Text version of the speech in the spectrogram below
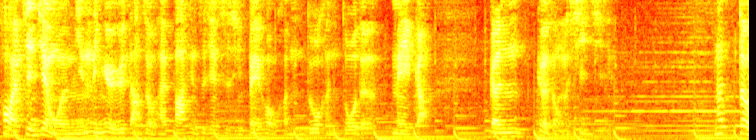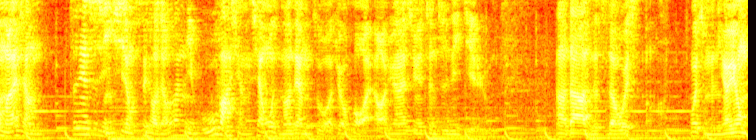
后来渐渐我的年龄越来越大之后，我才发现这件事情背后很多很多的 mega 跟各种的细节。那对我们来讲，这件事情系统思考角度，你无法想象为什么要这样做。就后来啊，原来是因为政治力介入。那大家都知道为什么吗？为什么你要用？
